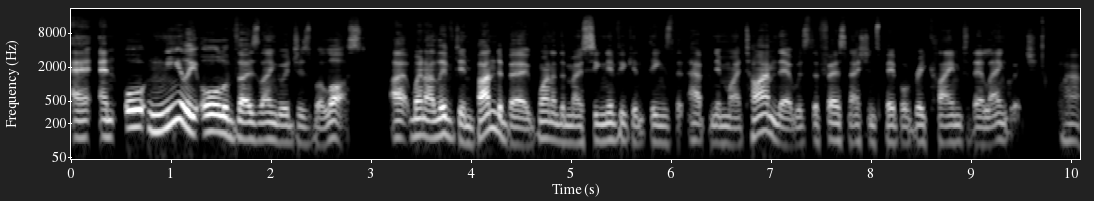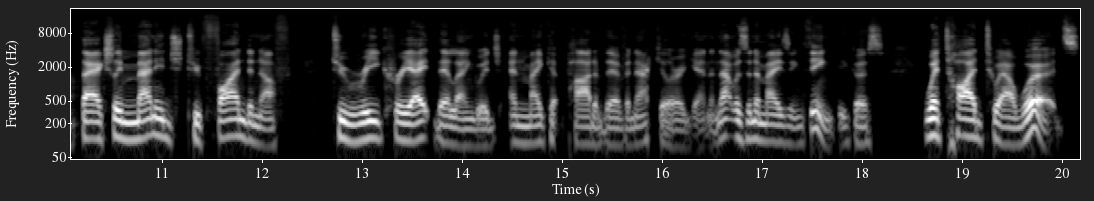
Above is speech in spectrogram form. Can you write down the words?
And, and all, nearly all of those languages were lost. Uh, when I lived in Bundaberg, one of the most significant things that happened in my time there was the First Nations people reclaimed their language Wow. they actually managed to find enough to recreate their language and make it part of their vernacular again. And that was an amazing thing because we're tied to our words.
